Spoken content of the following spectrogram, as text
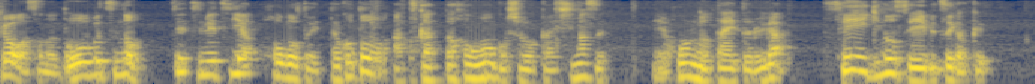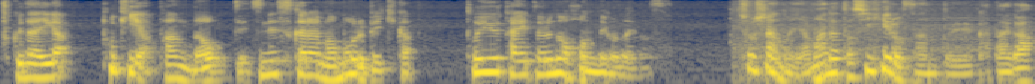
今日はその動物の絶滅や保護といったことを扱った本をご紹介します。え本のタイトルが、正義の生物学。副題が、トキやパンダを絶滅から守るべきかというタイトルの本でございます。著者の山田俊弘さんという方が、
